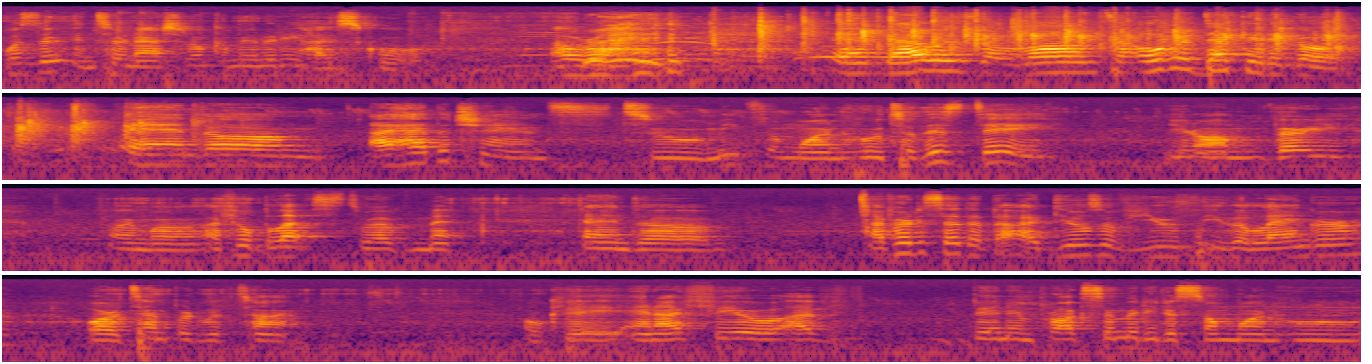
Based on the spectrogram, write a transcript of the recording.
was their International Community High School. All right? and that was a long time, over a decade ago. And um, I had the chance to meet someone who, to this day, you know, I'm very, I'm, uh, I feel blessed to have met. And uh, I've heard it said that the ideals of youth either languor or are tempered with time. Okay, and I feel I've been in proximity to someone who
